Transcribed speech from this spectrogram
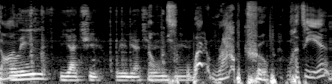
Don. لیل یچی لیل یچی ببینیم چی میگه. What rap group was he in?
